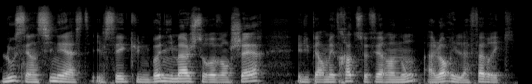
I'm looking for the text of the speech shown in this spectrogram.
Lou, c'est un cinéaste. Il sait qu'une bonne image se revend cher et lui permettra de se faire un nom, alors il la fabrique.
